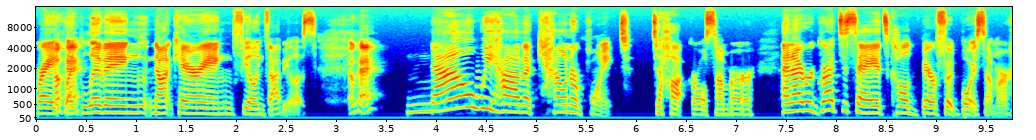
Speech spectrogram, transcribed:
right? Okay. Like living, not caring, feeling fabulous. Okay. Now we have a counterpoint to Hot Girl Summer. And I regret to say it's called Barefoot Boy Summer.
